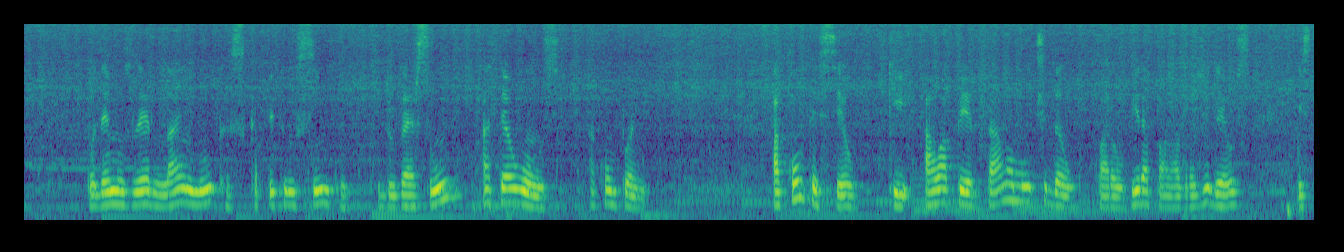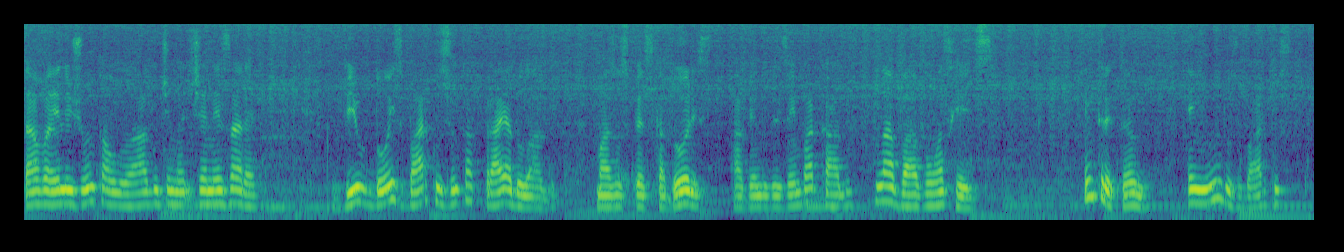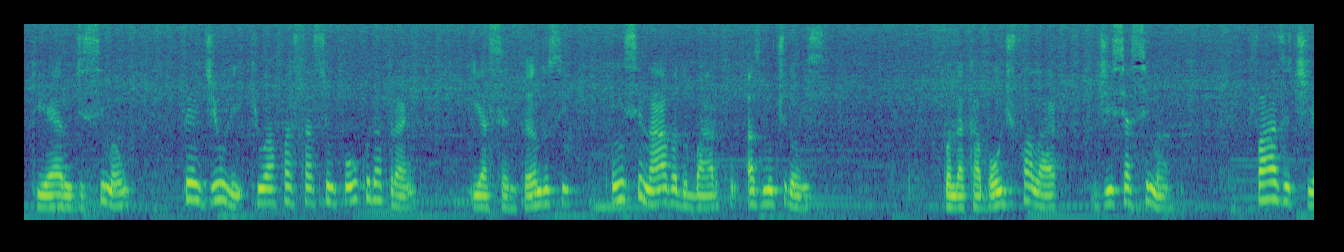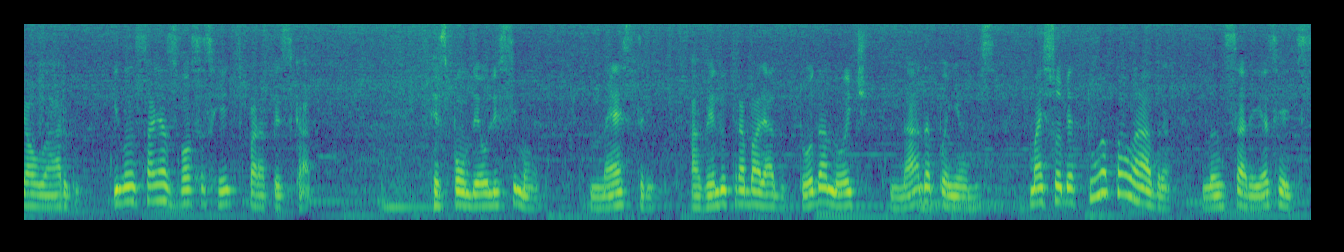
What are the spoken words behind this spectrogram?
Podemos ler lá em Lucas, capítulo 5, do verso 1 até o 11. Acompanhe. Aconteceu que, ao apertá-lo a multidão para ouvir a palavra de Deus, estava ele junto ao lago de Genezaré. Viu dois barcos junto à praia do lago, mas os pescadores, havendo desembarcado, lavavam as redes. Entretanto, em um dos barcos, que era o de Simão, pediu-lhe que o afastasse um pouco da praia e, assentando-se, ensinava do barco as multidões. Quando acabou de falar, disse a Simão: Faze-te ao largo e lançai as vossas redes para pescar. Respondeu-lhe Simão: Mestre, havendo trabalhado toda a noite, nada apanhamos, mas sob a tua palavra lançarei as redes.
